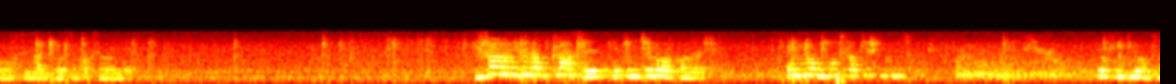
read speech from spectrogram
O, chcę zabić, bo jestem koksem, ale nie. Żaden nie wybrał klasy, jaki mi cię lol koleś. On miał buty na piersi, go nie skończył. Jaki idiota.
